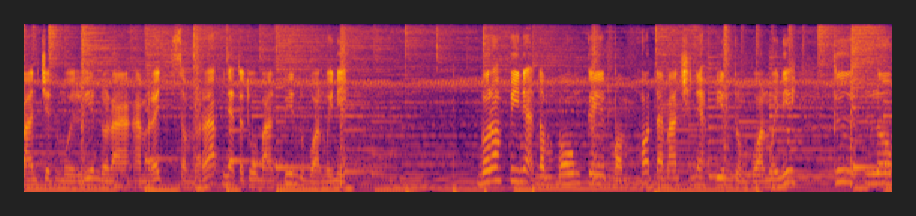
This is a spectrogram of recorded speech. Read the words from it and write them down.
បានជិត1លានដុល្លារអាមេរិកសម្រាប់អ្នកទទួលបានពានរង្វាន់មួយនេះបរិះពីរអ្នកដំបូងគេបំផុតដែលបានឈ្នះពានរង្វាន់មួយនេះ គឺលោក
